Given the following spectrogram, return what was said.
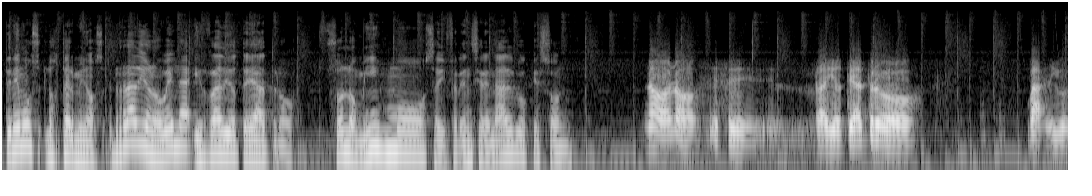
Tenemos los términos radionovela y radioteatro. ¿Son lo mismo? ¿Se diferencian en algo? ¿Qué son? No, no, ese radioteatro, va, digo,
